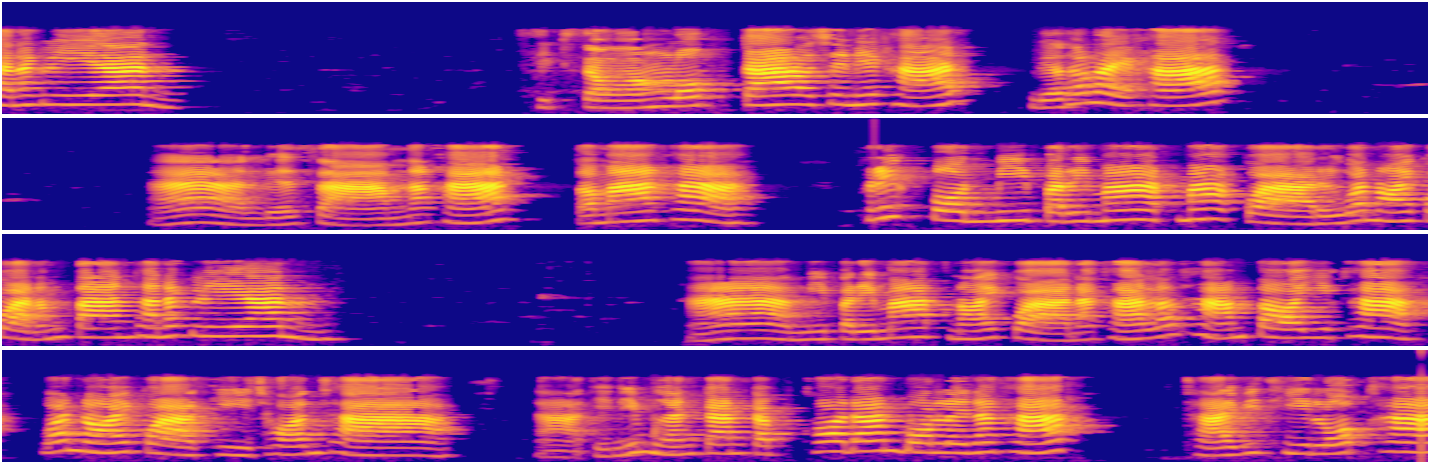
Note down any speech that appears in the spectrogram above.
คะนักเรียน 12ลบ9ใช่ไหมคะ เหลือเท่าไหร่คะอ่าเหลือ 3 นะคะ ต่อมาค่ะ พริกป่นมีปริมาตรมากกว่า หรือว่าน้อยกว่าน้ำตาลคะนักเรียน อ่า มีปริมาตรน้อยกว่านะคะ แล้วถามต่ออีกค่ะ ว่าน้อยกว่ากี่ช้อนชา อ่า ทีนี้เหมือนกันกับข้อด้านบนเลยนะคะ ใช้วิธีลบค่ะ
